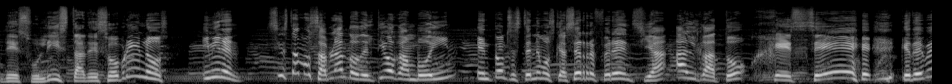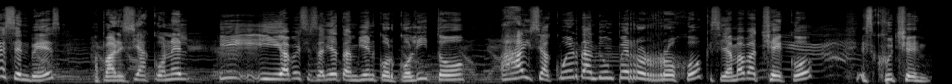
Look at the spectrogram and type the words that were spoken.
de su lista de sobrinos. Y miren, si estamos hablando del tío Gamboín, entonces tenemos que hacer referencia al gato GC, que de vez en vez aparecía con él. Y, y a veces salía también Corcolito, Ay, ¿se acuerdan de un perro rojo que se llamaba Checo? Escuchen.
